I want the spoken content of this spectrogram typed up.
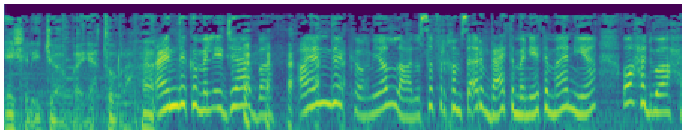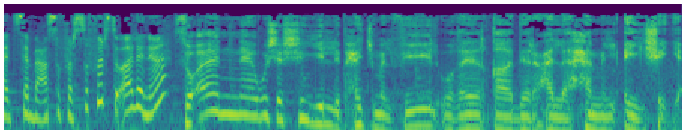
إيش الإجابة يا ترى؟ عندكم الإجابة. عندكم. يلا على صفر خمسة أربعة ثمانية, ثمانية واحد, واحد سبعة صفر صفر. سؤالنا؟ سؤالنا وش الشيء اللي بحجم الفيل وغير قادر على حمل أي شيء؟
